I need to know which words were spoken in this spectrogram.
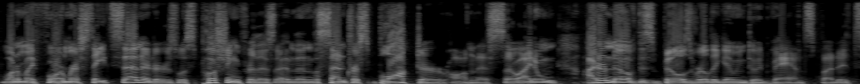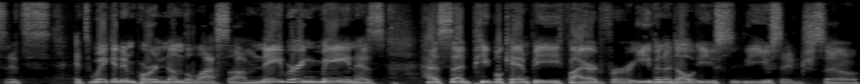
one of my former state senators was pushing for this and then the centrist blocked her on this. So I don't, I don't know if this bill is really going to advance, but it's, it's, it's wicked important nonetheless. Um, neighboring Maine has, has said people can't be fired for even adult use, usage. So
